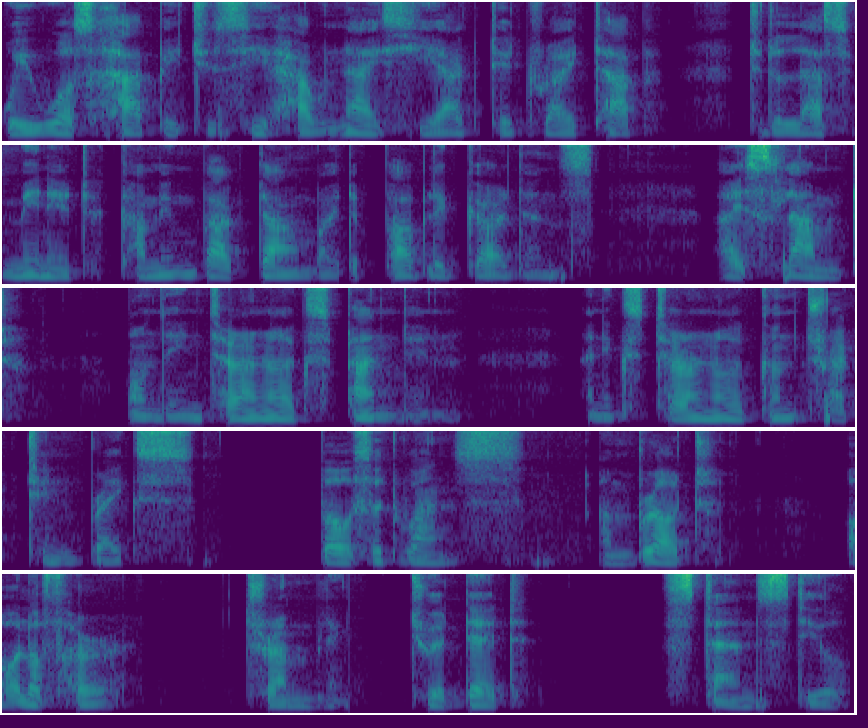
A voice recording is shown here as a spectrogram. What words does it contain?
we was happy to see how nice he acted right up to the last minute coming back down by the public gardens. I slammed on the internal expanding and external contracting brakes both at once and brought all of her trembling to a dead standstill.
